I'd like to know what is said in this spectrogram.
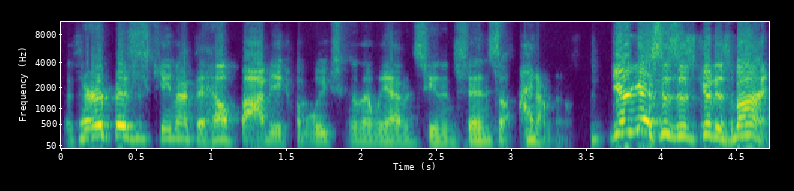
The Hurt Business came out to help Bobby a couple weeks ago, and then we haven't seen him since. So I don't know. Your guess is as good as mine.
